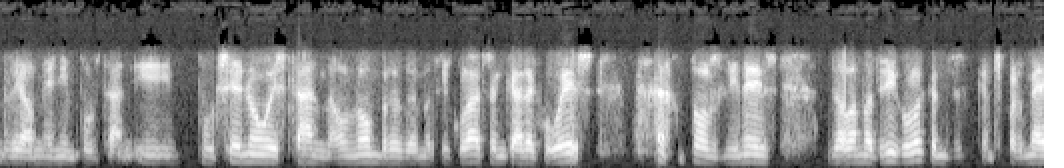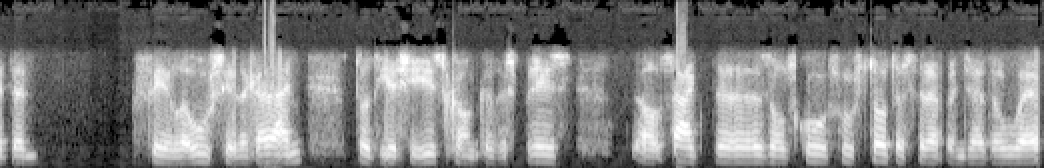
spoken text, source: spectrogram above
realment important. I potser no és tant el nombre de matriculats, encara que ho és, pels diners de la matrícula que ens, que ens permeten fer la UC de cada any, tot i així, com que després els actes, els cursos, tot estarà penjat al web,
